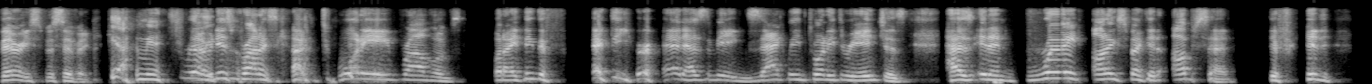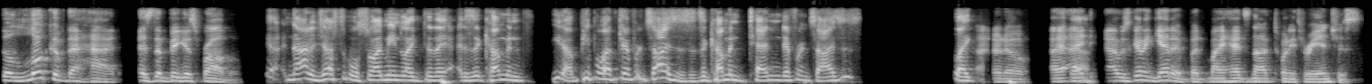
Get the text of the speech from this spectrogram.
very specific. yeah, I mean, it's really. I mean, this product's got 28 problems, but I think the fact that your head has to be exactly 23 inches has, in a great unexpected upset, defeated the look of the hat as the biggest problem. yeah, not adjustable. So, I mean, like, do they, does it come in, you know, people have different sizes. Does it come in 10 different sizes? Like, I don't know. I Yeah. I, I was gonna get it, but my head's not 23 inches.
